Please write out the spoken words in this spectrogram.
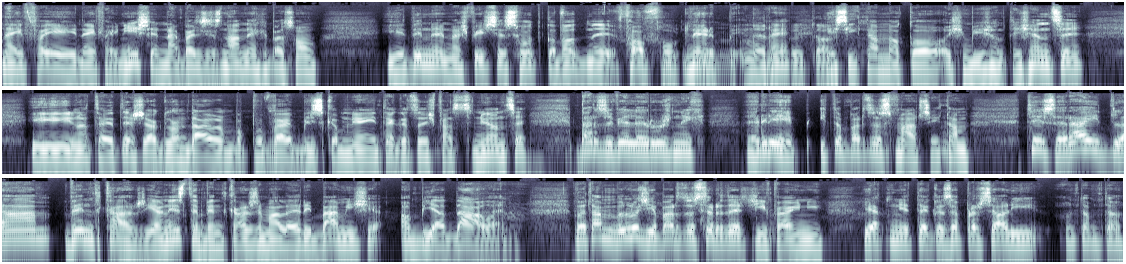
Najfaj, najfajniejsze, najbardziej znane chyba są jedyne na świecie słodkowodne Foki, nerpy. nerpy, tak. Jest ich tam około 80 tysięcy i no to ja też oglądałem, bo pływały blisko mnie i tego coś fascynujące. Bardzo wiele różnych ryb i to bardzo smacznych. Tam to jest raj dla wędkarzy. Ja nie jestem wędkarzem, ale rybami się obiadałem. Bo tam ludzie bardzo serdeczni, fajni. Jak mnie tego zapraszali, on tam to,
